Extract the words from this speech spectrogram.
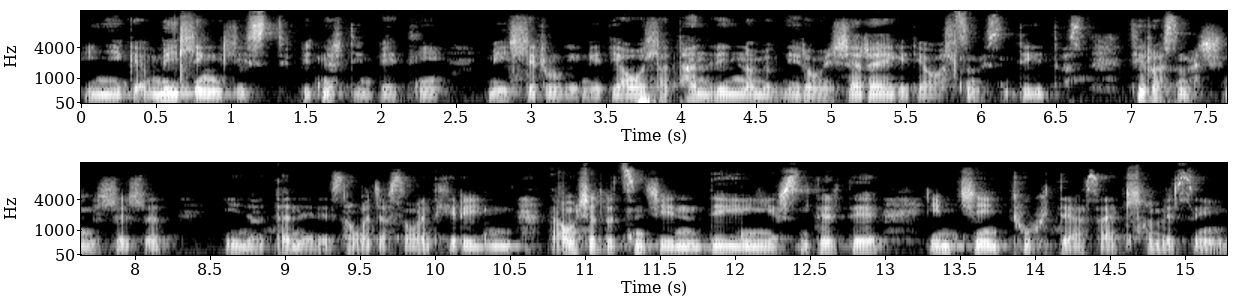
энийг мейлинг лист бид нарт юм байдгийн мэйлэр рүү ингээд явуулаад та нарын номыг нэр уншаарай гэдээ явуулсан байсан. Тэгээд бас тэр бас маш нөлөөлөд энэ удаа нэрээ сонгож авсан байна. Тэгэхээр энэ уншаад үзсэн чи энэ дэгийн ярьсан тэр те эмчийн түүхтэй бас адилхан байсан юм.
